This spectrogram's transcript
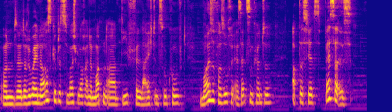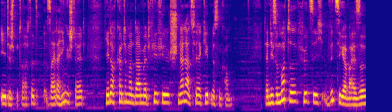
Und äh, darüber hinaus gibt es zum Beispiel auch eine Mottenart, die vielleicht in Zukunft Mäuseversuche ersetzen könnte. Ob das jetzt besser ist, ethisch betrachtet, sei dahingestellt. Jedoch könnte man damit viel, viel schneller zu Ergebnissen kommen. Denn diese Motte fühlt sich witzigerweise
